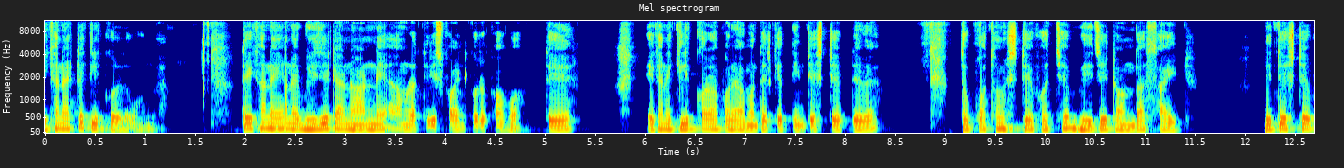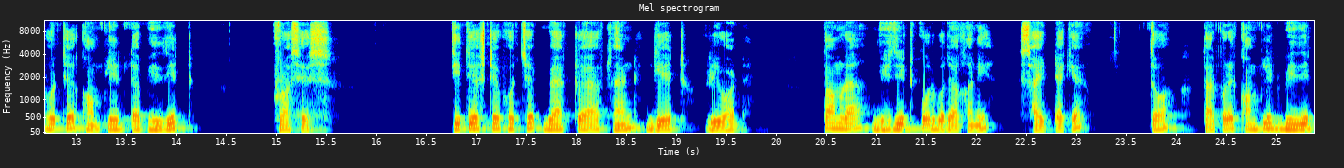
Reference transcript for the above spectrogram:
এখানে একটা ক্লিক করে দেবো আমরা। তো এখানে এখানে ভিজিট অ্যান্ড আর্নে আমরা তিরিশ পয়েন্ট করে পাবো। তো এখানে ক্লিক করার পরে আমাদেরকে তিনটে স্টেপ দেবে। তো প্রথম স্টেপ হচ্ছে ভিজিট অন দ্য সাইট দ্বিতীয় স্টেপ হচ্ছে কমপ্লিট দ্য ভিজিট প্রসেস তৃতীয় স্টেপ হচ্ছে back to apps and get reward তো আমরা ভিজিট করব যখনই সাইটটাকে তো তারপরে কমপ্লিট ভিজিট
